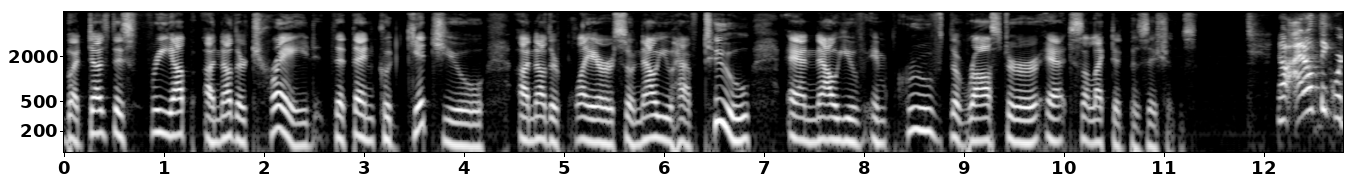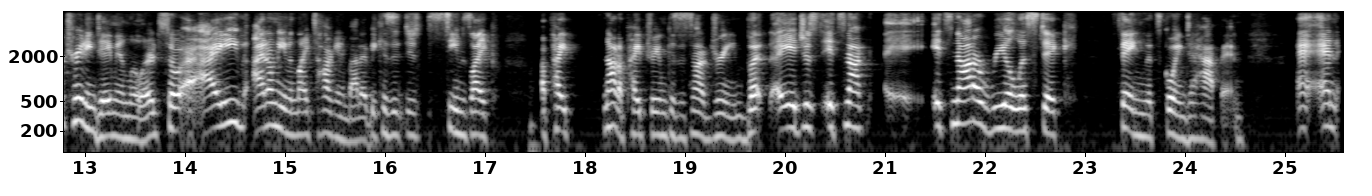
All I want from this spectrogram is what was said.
But does this free up another trade that then could get you another player? So now you have two, and now you've improved the roster at selected positions. No, I don't think we're trading Damian Lillard. So I I don't even like talking about it because it just seems like a pipe not a pipe dream because it's not a dream, but it just it's not it's not a realistic thing that's going to happen and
